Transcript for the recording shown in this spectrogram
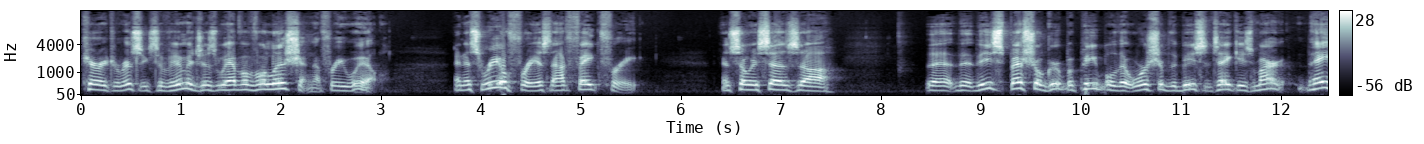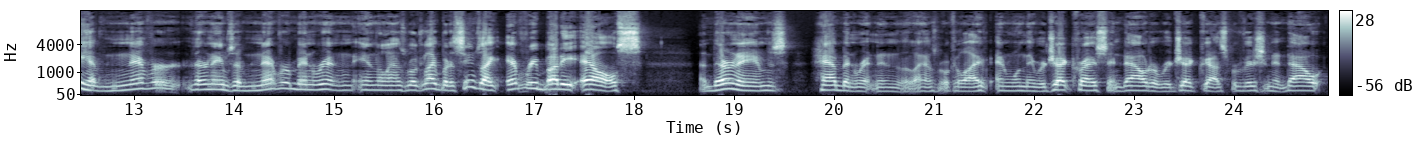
characteristics of images, we have a volition, a free will. And it's real free, it's not fake free. And so he says, uh, the, the, these special group of people that worship the beast and take his mark, they have never, their names have never been written in the Lamb's Book of Life. But it seems like everybody else and their names have been written in the Lamb's Book of Life. And when they reject Christ in doubt or reject God's provision in doubt,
